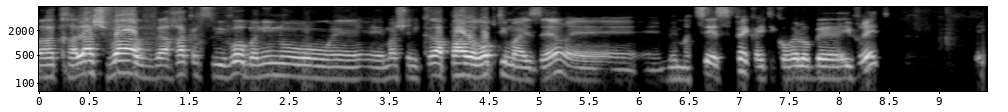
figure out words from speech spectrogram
בהתחלה שבב, ואחר כך סביבו בנינו uh, uh, מה שנקרא Power Optimizer, uh, uh, ממצה הספק, הייתי קורא לו בעברית, uh,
